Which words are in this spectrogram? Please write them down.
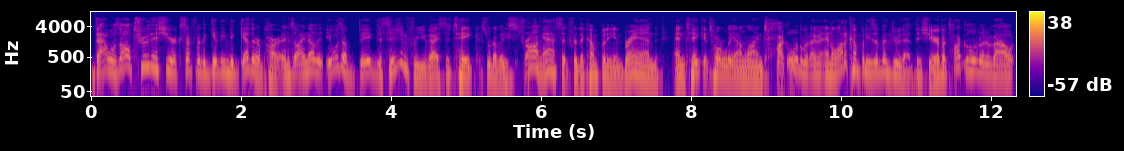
That was all true this year, except for the getting together part. And so I know that it was a big decision for you guys to take sort of a strong asset for the company and brand and take it totally online. Talk a little bit, I mean, and a lot of companies have been through that this year, but talk a little bit about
